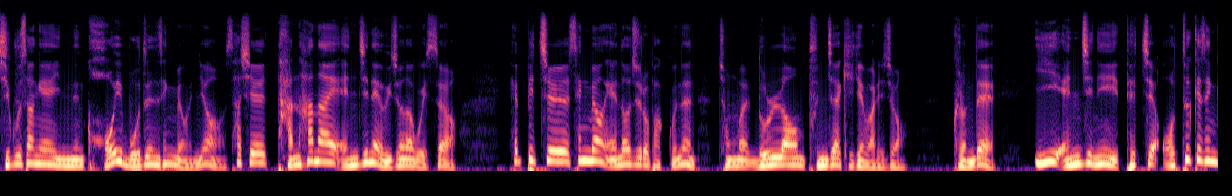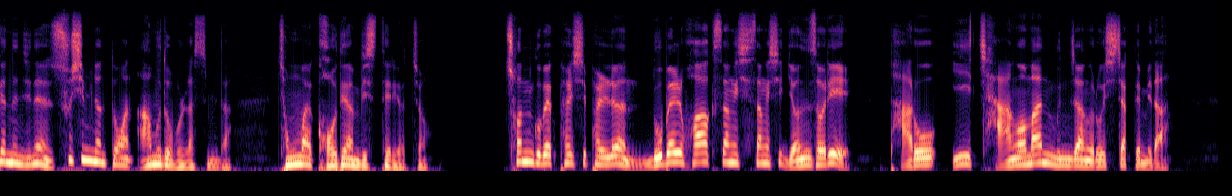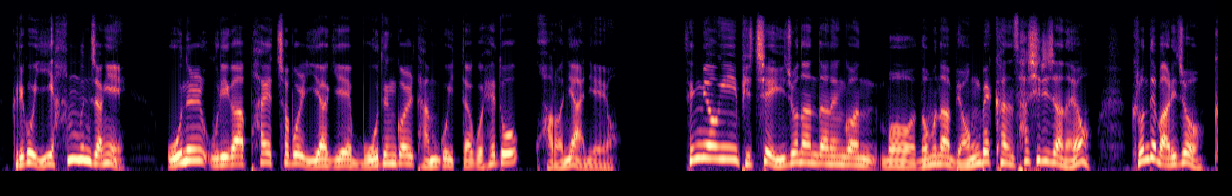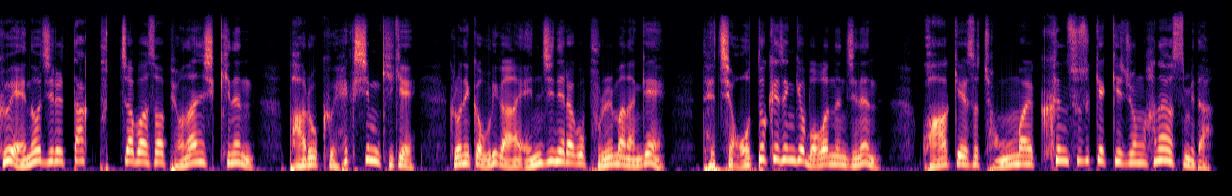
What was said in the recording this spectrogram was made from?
지구상에 있는 거의 모든 생명은요, 사실 단 하나의 엔진에 의존하고 있어요. 햇빛을 생명 에너지로 바꾸는 정말 놀라운 분자 기계 말이죠. 그런데 이 엔진이 대체 어떻게 생겼는지는 수십 년 동안 아무도 몰랐습니다. 정말 거대한 미스테리였죠. 1988년 노벨 화학상 시상식 연설이 바로 이 장엄한 문장으로 시작됩니다. 그리고 이 한 문장이 오늘 우리가 파헤쳐볼 이야기의 모든 걸 담고 있다고 해도 과언이 아니에요. 생명이 빛에 의존한다는 건 뭐 너무나 명백한 사실이잖아요. 그런데 말이죠. 그 에너지를 딱 붙잡아서 변환시키는 바로 그 핵심 기계, 그러니까 우리가 엔진이라고 부를 만한 게 대체 어떻게 생겨 먹었는지는 과학계에서 정말 큰 수수께끼 중 하나였습니다.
